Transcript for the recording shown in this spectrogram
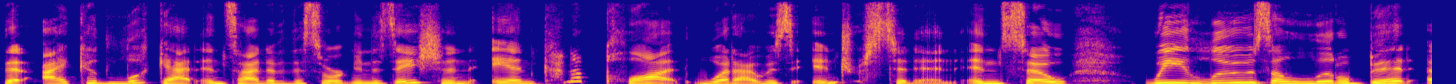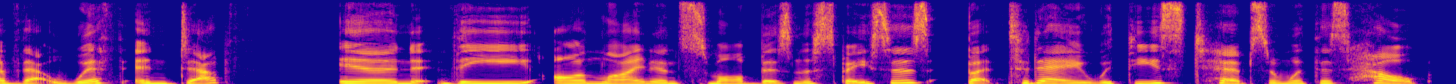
that I could look at inside of this organization and kind of plot what I was interested in. And so we lose a little bit of that width and depth in the online and small business spaces. But today, with these tips and with this help,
